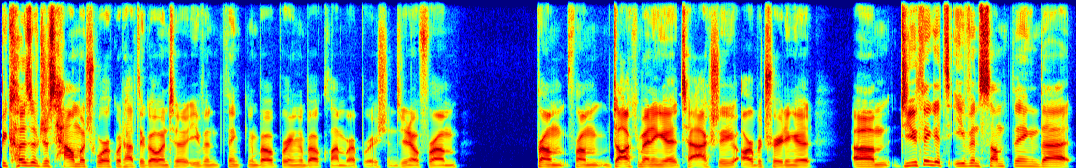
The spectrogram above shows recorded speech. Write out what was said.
because of just how much work would have to go into even thinking about bringing about climate reparations? You know, from from from documenting it to actually arbitrating it um, do you think it's even something that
